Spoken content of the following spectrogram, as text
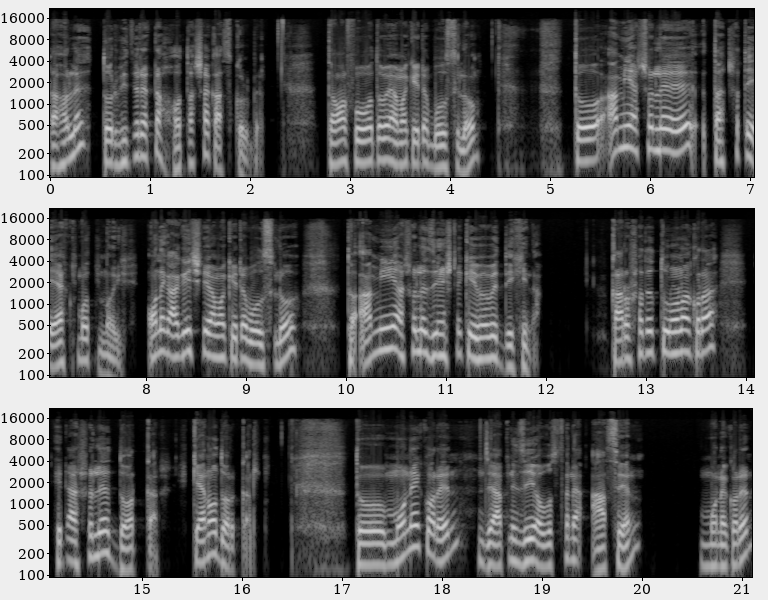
তাহলে তোর ভিতরে একটা হতাশা কাজ করবে। তো আমার ফুফাতো ভাই আমাকে এটা বলছিল। তো আমি আসলে তার সাথে একমত নই। অনেক আগেই সে আমাকে এটা বলছিল। তো আমি আসলে জিনিসটাকে এভাবে দেখি না। কারোর সাথে তুলনা করা এটা আসলে দরকার। কেন দরকার? তো মনে করেন যে আপনি যে অবস্থানে আছেন, মনে করেন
